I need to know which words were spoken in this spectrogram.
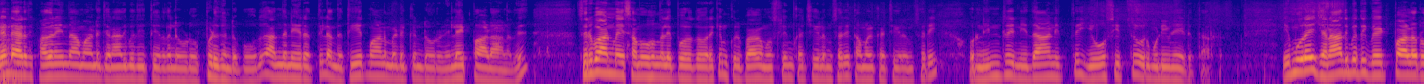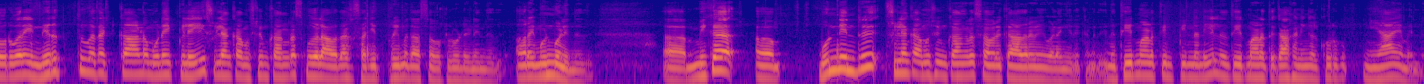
இரண்டாயிரத்தி பதினைந்தாம் ஆண்டு ஜனாதிபதி தேர்தலோடு ஒப்பிடுகின்ற போது அந்த நேரத்தில் அந்த தீர்மானம் எடுக்கின்ற ஒரு நிலைப்பாடானது சிறுபான்மை சமூகங்களை பொறுத்த வரைக்கும் குறிப்பாக முஸ்லீம் கட்சிகளும் சரி தமிழ் கட்சிகளும் சரி ஒரு நின்று நிதானித்து யோசித்து ஒரு முடிவினை எடுத்தார்கள். இம்முறை ஜனாதிபதி வேட்பாளர் ஒருவரை நிறுத்துவதற்கான முனைப்பிலேயே ஸ்ரீலங்கா முஸ்லீம் காங்கிரஸ் முதலாவதாக சஜித் பிரேமதாஸ் அவர்களோடு இணைந்தது. அவரை முன்மொழிந்தது. மிக முன்னின்று ஸ்ரீலங்கா முஸ்லீம் காங்கிரஸ் அவருக்கு ஆதரவை வழங்கியிருக்கிறது. இந்த தீர்மானத்தின் பின்னணியில் இந்த தீர்மானத்துக்காக நீங்கள் கூறும் நியாயம் என்ன?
